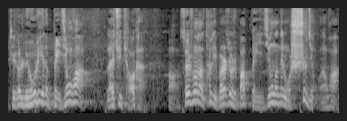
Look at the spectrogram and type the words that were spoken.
这个流利的北京话来去调侃啊，所以说呢，它里边就是把北京的那种市井文化。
